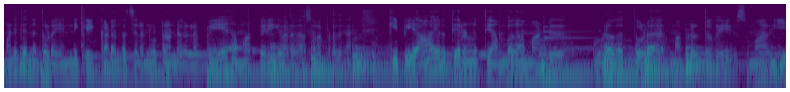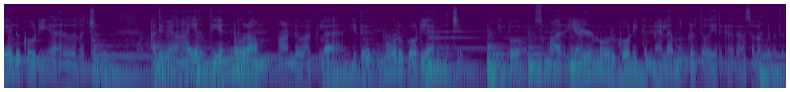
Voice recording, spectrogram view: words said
மனித இனத்தோட எண்ணிக்கை கடந்த சில நூற்றாண்டுகளில் வேகமாக பெருகி வரதா சொல்லப்படுதுங்க. கிபி ஆயிரத்தி இரநூத்தி ஐம்பதாம் ஆண்டு உலகத்தோட மக்கள் தொகை சுமார் ஏழு கோடி அறுபது லட்சம். அதுவே ஆயிரத்தி எண்ணூறாம் ஆண்டு வாக்கில் இது நூறு கோடியாக இருந்துச்சு. இப்போது சுமார் எழுநூறு கோடிக்கு மேலே மக்கள் தொகை இருக்கிறதா சொல்லப்படுது.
